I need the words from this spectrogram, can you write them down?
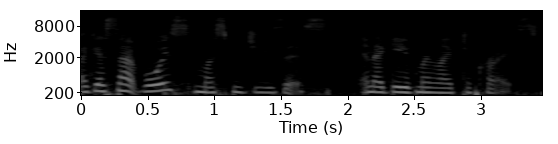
I guess that voice must be Jesus. And I gave my life to Christ.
